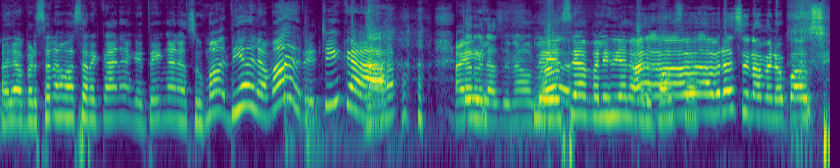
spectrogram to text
a la persona más cercana que tengan a sus madres. ¡Día de la Madre, chica! Ah, Ahí Está relacionado Le con- desean feliz Día de la Ah, Menopausia. ah, abrace una menopausia.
